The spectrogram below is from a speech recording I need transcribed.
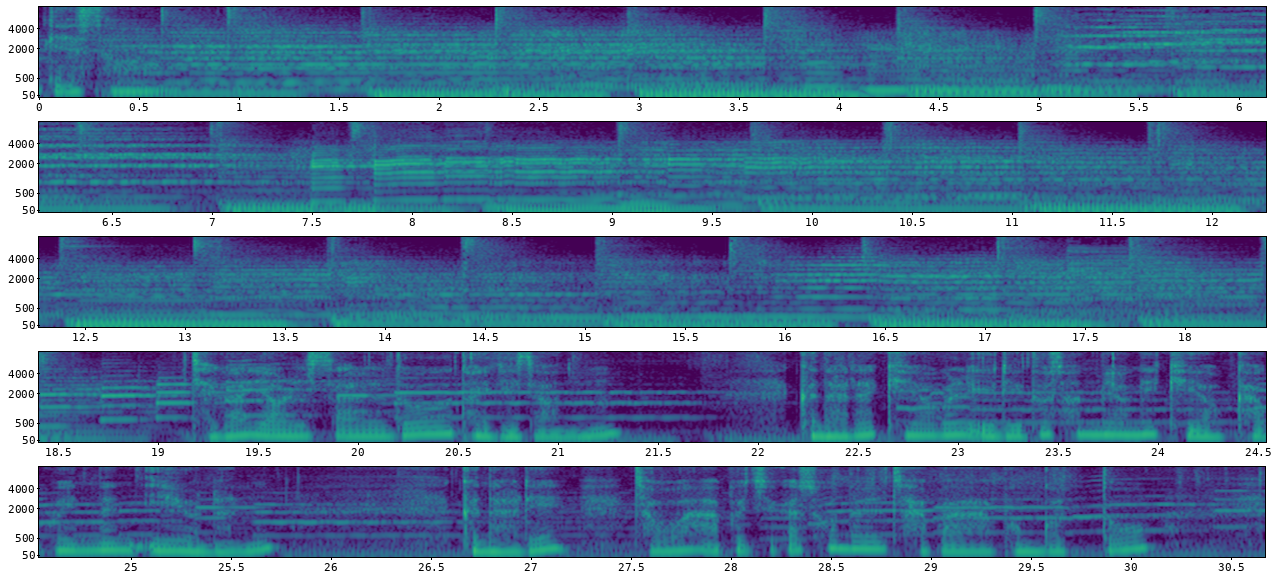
속에서. 제가 열살도 되기 전 그날의 기억을 이리도 선명히 기억하고 있는 이유는 그날이 저와 아버지가 손을 잡아 본 것도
